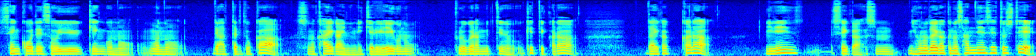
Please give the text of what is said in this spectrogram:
専攻でそういう言語のものであったりとか、その海外に行ける英語のプログラムっていうのを受けてから、大学から2年生が、その、日本の大学の3年生として、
